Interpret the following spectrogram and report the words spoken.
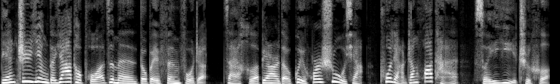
连知应的丫头婆子们都被吩咐着在河边的桂花树下铺两张花毯，随意吃喝。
